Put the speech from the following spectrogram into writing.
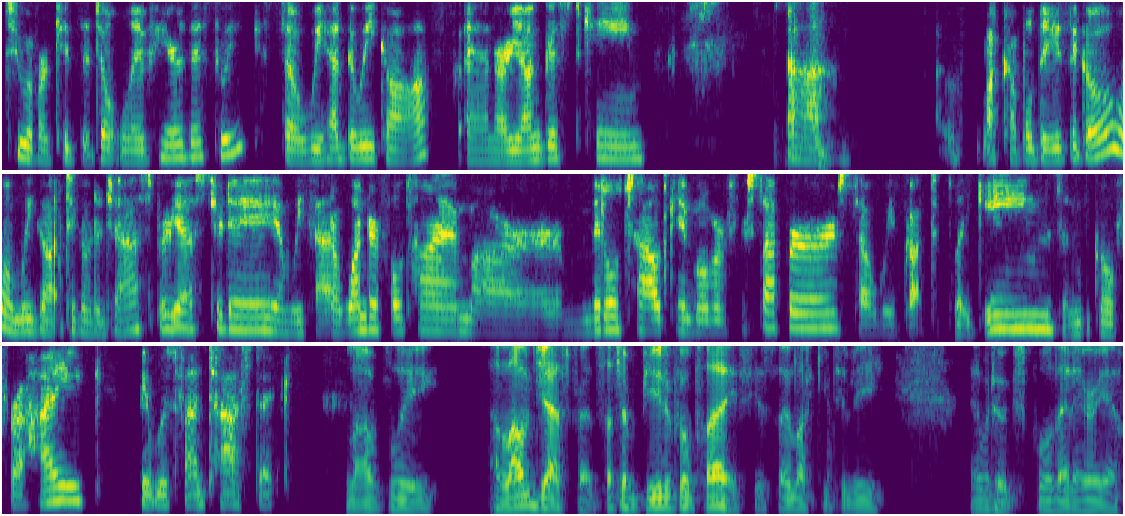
two of our kids that don't live here this week. So we had the week off, and our youngest came uh, a couple days ago, and we got to go to Jasper yesterday, and we've had a wonderful time. Our middle child came over for supper, so we've got to play games and go for a hike. It was fantastic. Lovely. I love Jasper. It's such a beautiful place. You're so lucky to be able to explore that area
